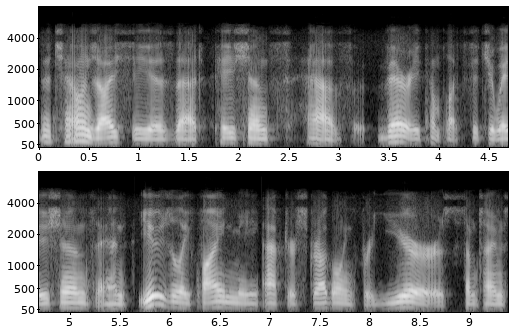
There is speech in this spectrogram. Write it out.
The challenge I see is that patients have very complex situations and usually find me after struggling for years, sometimes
